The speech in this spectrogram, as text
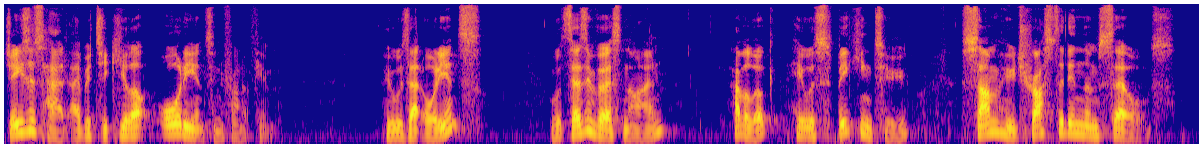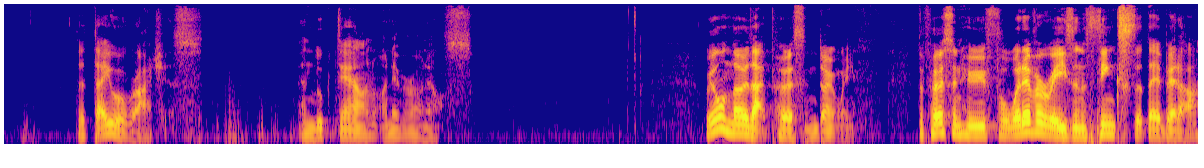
Jesus had a particular audience in front of him. Who was that audience? Well, it says in verse 9, have a look, he was speaking to some who trusted in themselves that they were righteous and looked down on everyone else. We all know that person, don't we? The person who, for whatever reason, thinks that they're better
